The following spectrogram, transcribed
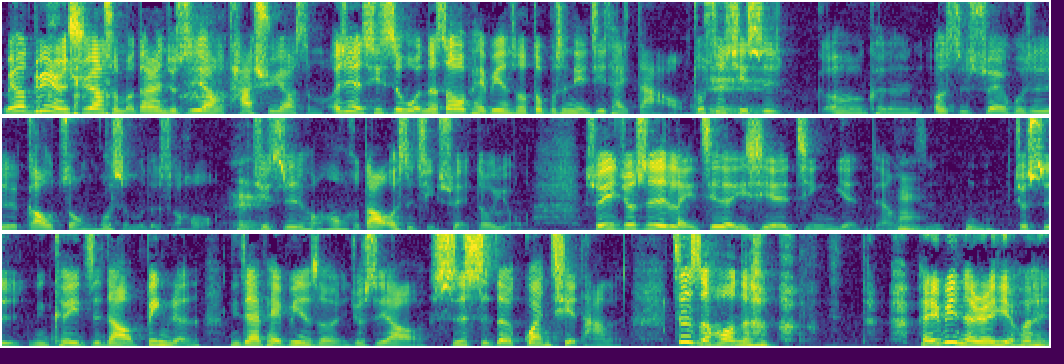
没有病人需要什么，当然就是要他需要什么。而且其实我那时候陪病的时候都不是年纪太大哦，都是其实。嗯、呃，可能二十岁或是高中或什么的时候，其实然后到二十几岁都有，所以就是累积了一些经验这样子嗯。嗯，就是你可以知道病人你在陪病的时候，你就是要时时的关切他们。这时候呢，陪病的人也会很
